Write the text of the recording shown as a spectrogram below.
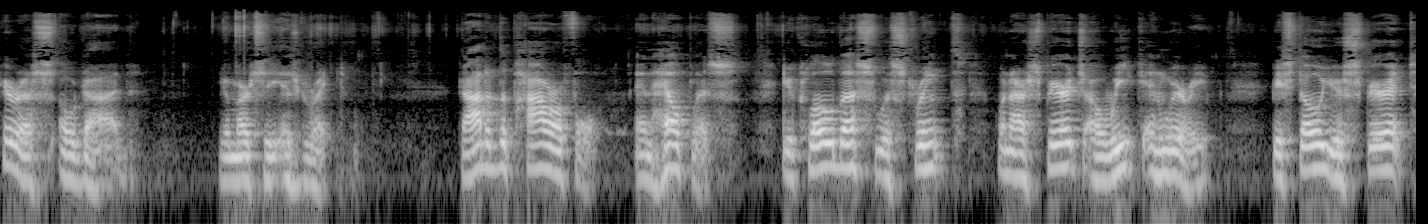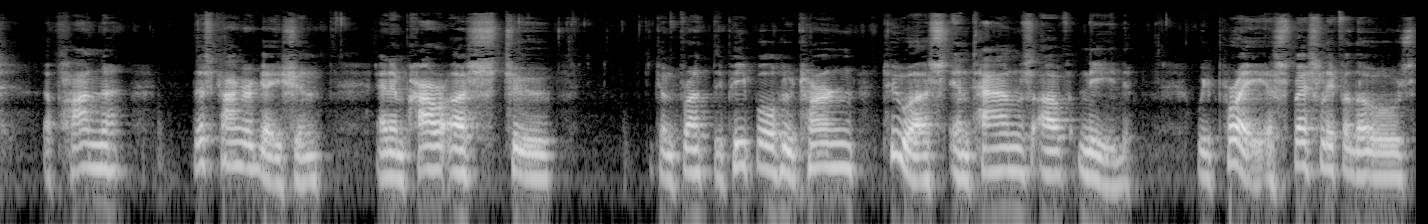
Hear us, O God. Your mercy is great. God of the powerful and helpless, you clothe us with strength when our spirits are weak and weary. Bestow your spirit upon this congregation and empower us to confront the people who turn to us in times of need. We pray especially for those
